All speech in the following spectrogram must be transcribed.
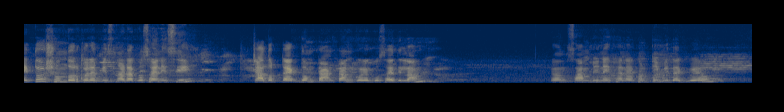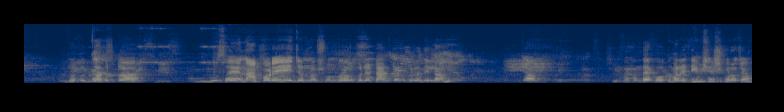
এই তো সুন্দর করে বিছনাটা গুছাই নিছি। চাদরটা একদম টান টান করে গুছাই দিলাম। কারণ সামরিন এখানে এখন টিভি দেখবে। যত চাদরটা গুছায় না পড়ে, এই জন্য সুন্দর করে টান টান করে দিলাম। যাও, এখন দেখো, তোমার ডিম শেষ করো, যাও।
